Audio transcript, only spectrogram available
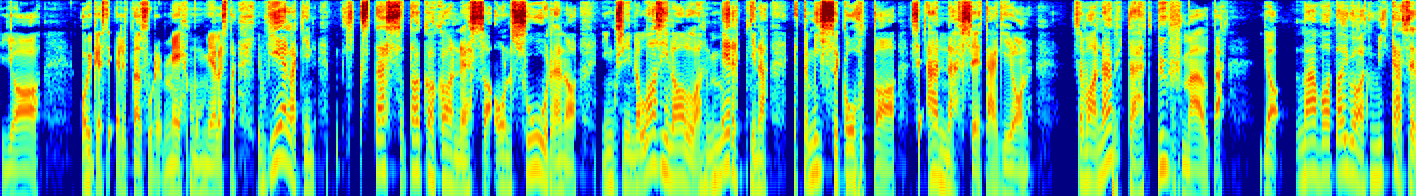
Ja oikeasti erittäin suuri meh mun mielestä. Ja vieläkin, miksi tässä takakannessa on suurena niin kuin siinä lasin alla merkkinä, että missä kohtaa se NFC-tägi on. Se vaan näyttää tyhmältä ja mä en vaan tajua, että mikä se,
